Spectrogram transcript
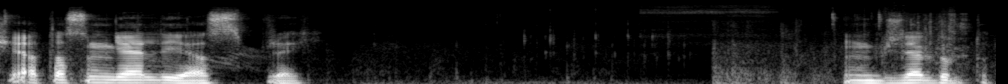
Şey atasım geldi ya sprey. Hı, güzel durdu.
